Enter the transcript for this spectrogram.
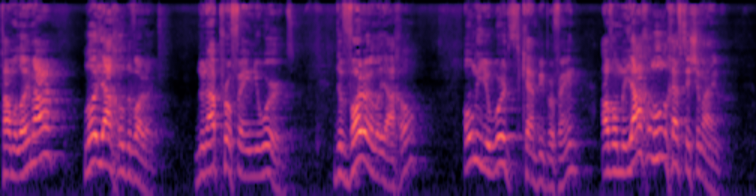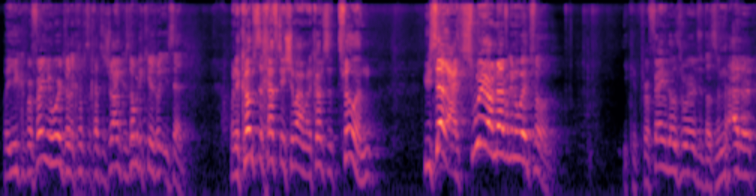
Talmud loymar lo yachol devaray. Do not profane your words. Devaray lo yachol. Only your words can't be profaned. Aval miyachol hu shemayim. But you can profane your words when it comes to chefte shemayim because nobody cares what you said. When it comes to chefte shemayim, when it comes to tefillin, you said, "I swear I'm never going to wear tefillin." You can profane those words; it doesn't matter.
